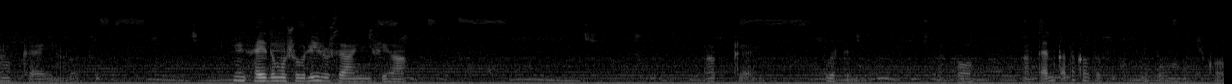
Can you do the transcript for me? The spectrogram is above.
Окей, народ. М, А я думаю, що вліжуся, а ніфіга. Окей. Летимо. О, антенка така досить непогана, цікава.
